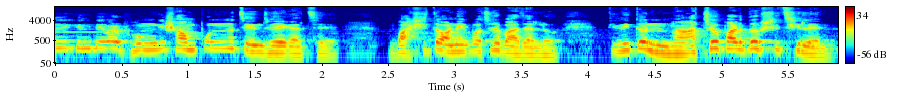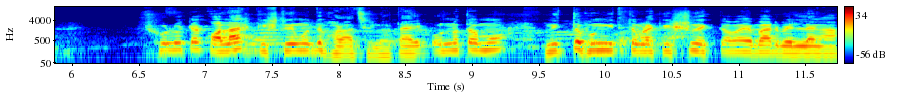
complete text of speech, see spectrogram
কৃষ্ণের কিন্তু এবার ভঙ্গি সম্পূর্ণ চেঞ্জ হয়ে গেছে। বাসিতে অনেক বছর বাজালো। তিনি তো নাচও পারদর্শী ছিলেন। ষোলোটা কলা কৃষ্ণের মধ্যে ভরা ছিল। তাই অন্যতম নৃত্যভঙ্গিতে তোমরা কৃষ্ণ দেখতে পাবে এবার বেলডাঙ্গা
